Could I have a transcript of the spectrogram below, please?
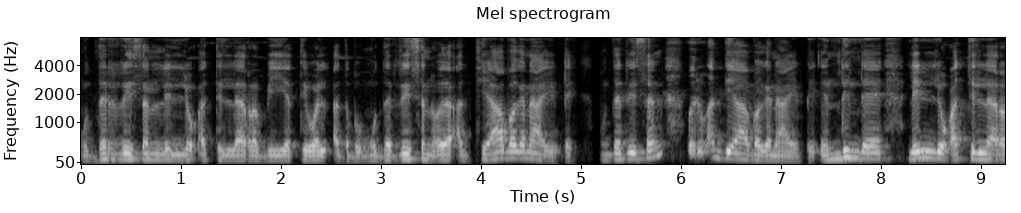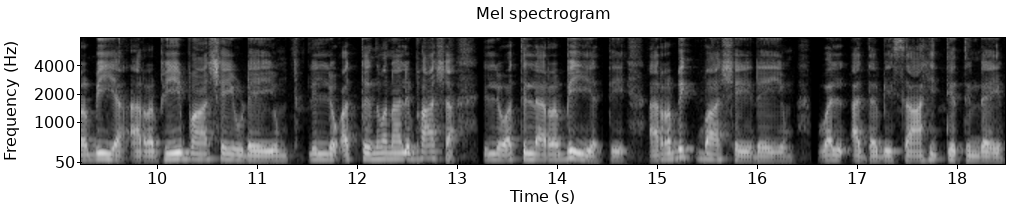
മുദർറിസൻ ലില്ലു അത്തില്ല റബിയത്തി വൽ അദബ്. മുദർറിസൻ ഒരു അധ്യാപകനായിട്ട്. മുദർറിസൻ ഒരു അധ്യാപകനായിട്ട്. എന്തിന്റെ? ലില്ലു അത്തില്ല റബിയ അറബി ഭാഷയുടെയും ലില്ലു അത്ത് എന്ന് പറഞ്ഞാൽ ഭാഷ. ലില്ലു അത്തിൽ അറബിയത്തി അറബിക് ഭാഷയുടെയും വൽ അദബി സാഹിത്യത്തിന്റെയും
